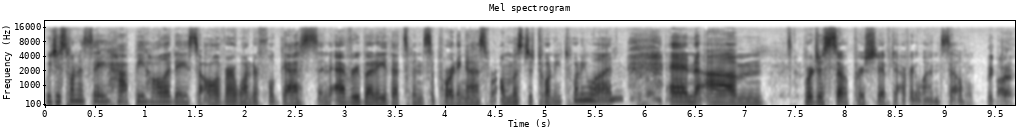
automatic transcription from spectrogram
we just want to say happy holidays to all of our wonderful guests and everybody that's been supporting us. We're almost to 2021. And um, we're just so appreciative to everyone. So Big time.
